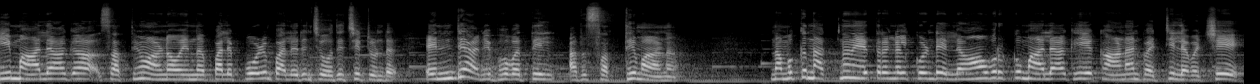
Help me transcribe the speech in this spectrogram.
ഈ മാലാക സത്യമാണോ എന്ന് പലപ്പോഴും പലരും ചോദിച്ചിട്ടുണ്ട്. എന്റെ അനുഭവത്തിൽ അത് സത്യമാണ്. നമുക്ക് നഗ്നനേത്രങ്ങൾ കൊണ്ട് എല്ലാവർക്കും മാലാഖയെ കാണാൻ പറ്റില്ല. പക്ഷേ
